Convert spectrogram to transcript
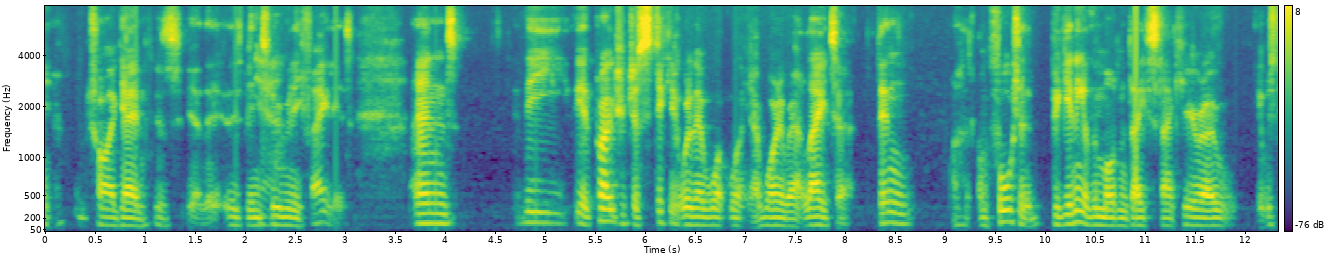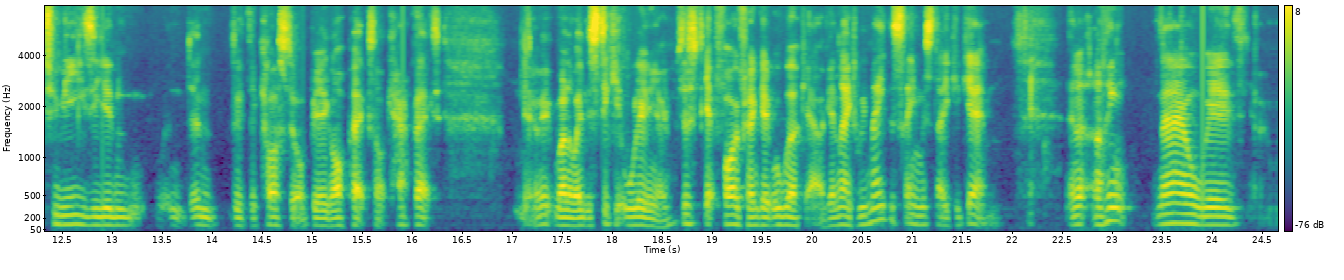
you know, try again because yeah, there's been yeah. too many failures. And the the approach of just sticking it where they're worrying about later, then unfortunately, the beginning of the modern data stack hero, it was too easy and and the, the cost of being opex, not capex you know, run away, just stick it all in, you know, just get Fivetran, get we'll work it out again later. We made the same mistake again. Yeah. And I think now with you know,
